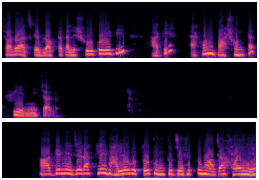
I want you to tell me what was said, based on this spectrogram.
চলো, আজকের ব্লগটা তাহলে শুরু করে দিই। আগে এখন বাসনটা ধুয়ে নিয়ে চলো। আগে মেজে রাখলেই ভালো হতো, কিন্তু যেহেতু মাজা হয়নি,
